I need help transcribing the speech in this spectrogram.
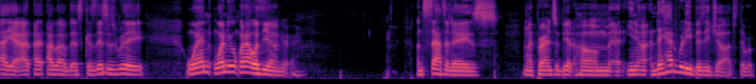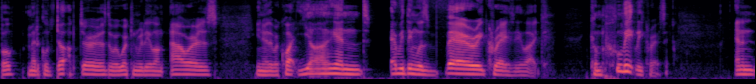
uh, yeah I, I love this because this is really when when when I was younger on Saturdays my parents would be at home uh, you know and they had really busy jobs. They were both medical doctors. They were working really long hours. You know they were quite young and everything was very crazy like completely crazy. And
